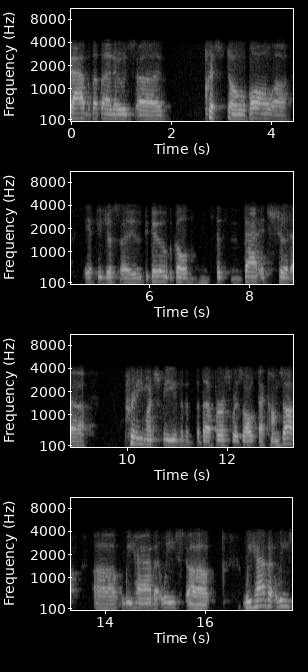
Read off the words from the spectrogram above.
Sabato's uh, Crystal Ball. Uh, if you just uh, Google that, it should uh, pretty much be the, the, the first result that comes up. Uh, we have at least uh, we have at least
